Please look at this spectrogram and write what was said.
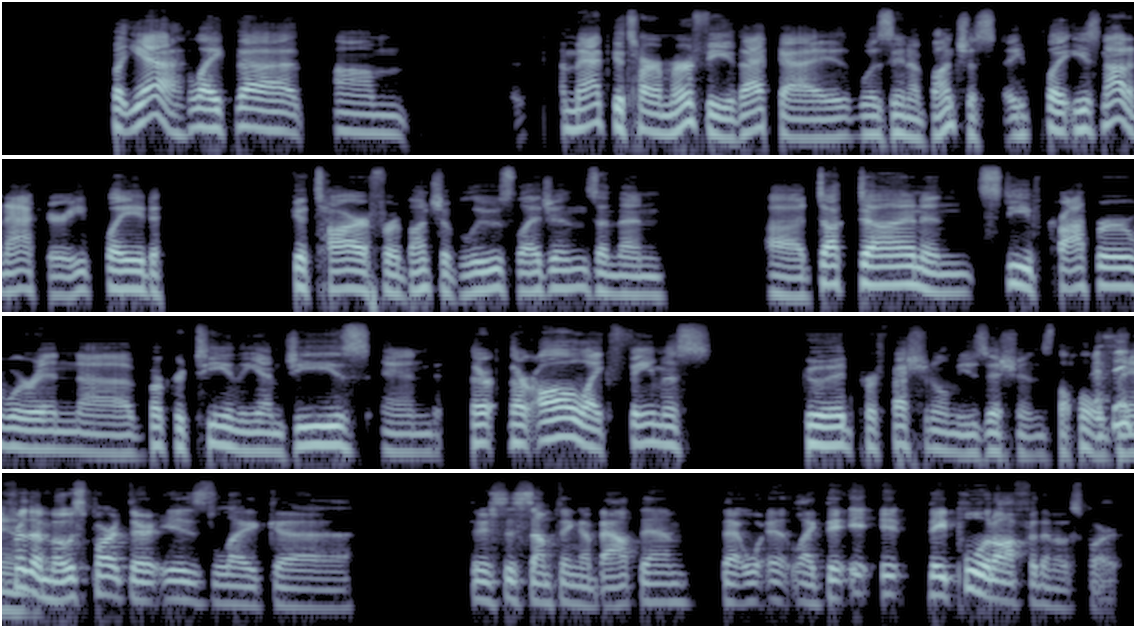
But yeah, like the um Matt Guitar Murphy, that guy was in a bunch of he played he's not an actor. He played guitar for a bunch of blues legends and then uh, Duck Dunn and Steve Cropper were in uh, Booker T and the MGs, and they're they're all like famous, good professional musicians. The whole I think band. for the most part there is like uh there's just something about them that like they it, it they pull it off for the most part.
